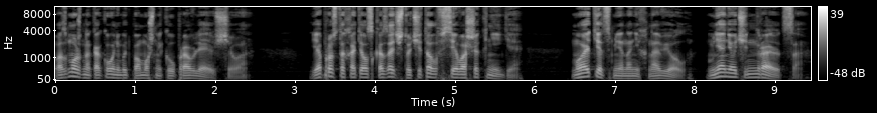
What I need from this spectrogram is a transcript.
возможно, какого-нибудь помощника управляющего. «Я просто хотел сказать, что читал все ваши книги. Мой отец меня на них навел. Мне они очень нравятся».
